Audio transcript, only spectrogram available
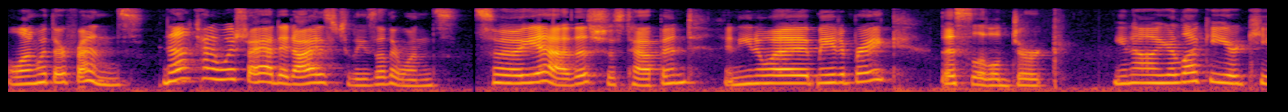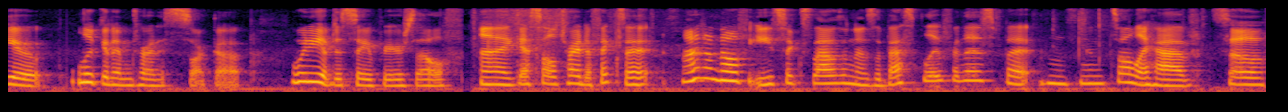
along with her friends. Now I kind of wish I added eyes to these other ones. So yeah, this just happened. And you know what it made a break? This little jerk. You know, you're lucky you're cute. Look at him trying to suck up. What do you have to say for yourself? I guess I'll try to fix it. I don't know if E6000 is the best glue for this, but it's all I have. So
